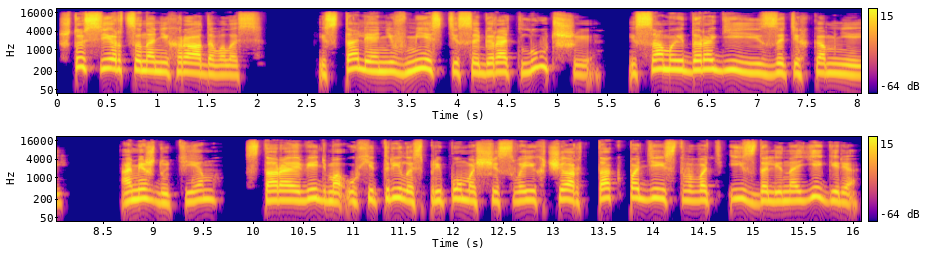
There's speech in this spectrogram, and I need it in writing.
что сердце на них радовалось. И стали они вместе собирать лучшие, и самые дорогие из этих камней. А между тем старая ведьма ухитрилась при помощи своих чар так подействовать издали на егеря,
